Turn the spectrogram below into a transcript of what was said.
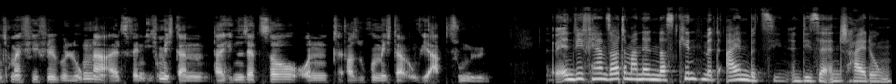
manchmal viel, viel gelungener, als wenn ich mich dann da hinsetze und versuche, mich da irgendwie abzumühen. Inwiefern sollte man denn das Kind mit einbeziehen in diese Entscheidungen?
